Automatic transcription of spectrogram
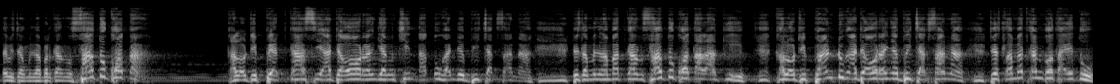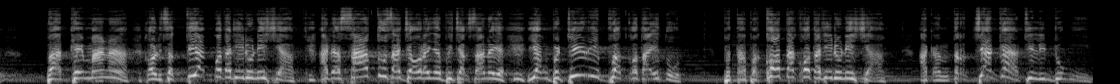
Tapi sedang menyelamatkan satu kota kalau di bed kasih ada orang yang cinta Tuhan yang bijaksana. Dia menyelamatkan satu kota lagi. Kalau di Bandung ada orang yang bijaksana. Dia selamatkan kota itu. Bagaimana kalau di setiap kota di Indonesia ada satu saja orang yang bijaksana ya, yang berdiri buat kota itu. Betapa kota-kota di Indonesia akan terjaga, dilindungi.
